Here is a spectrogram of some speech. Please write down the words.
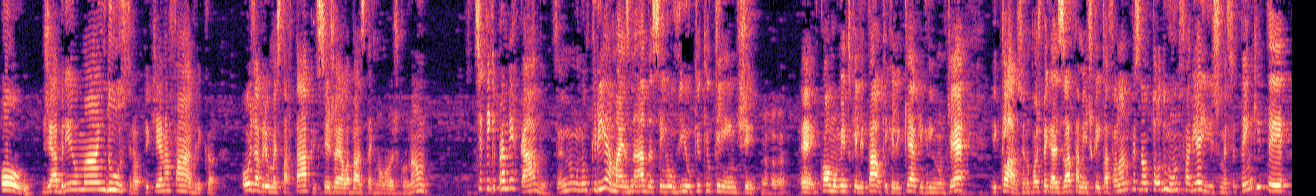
ou de abrir uma indústria, pequena fábrica, ou de abrir uma startup, seja ela base tecnológica ou não, você tem que ir para mercado. Você não, não cria mais nada sem ouvir o que, que o cliente Aham. é, em qual momento que ele tá, o que, que ele quer, o que, que ele não quer. E claro, você não pode pegar exatamente o que ele está falando, porque senão todo mundo faria isso. Mas você tem que ter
